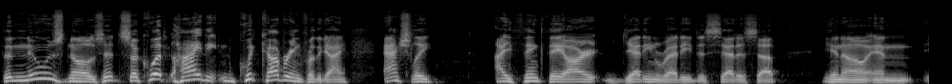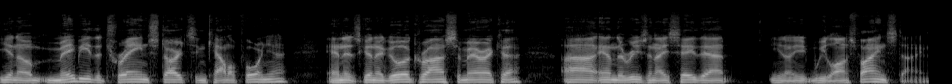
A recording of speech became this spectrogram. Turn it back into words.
The news knows it. So quit hiding, quit covering for the guy. Actually, I think they are getting ready to set us up, you know, and, you know, maybe the train starts in California and it's going to go across America. Uh, and the reason I say that, you know, we lost Feinstein.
